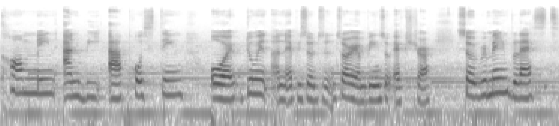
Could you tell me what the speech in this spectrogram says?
coming and we are posting or doing an episode. Sorry I'm being so extra. So remain blessed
